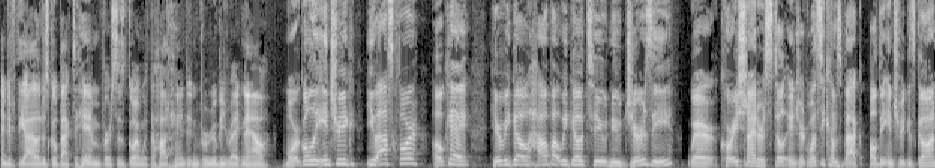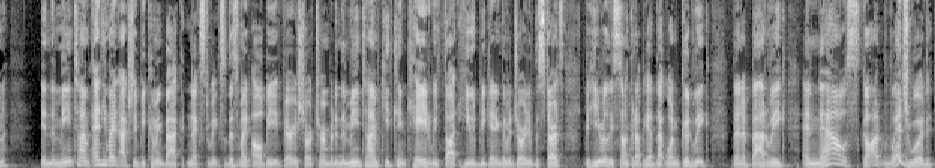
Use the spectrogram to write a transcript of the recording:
And if the Islanders go back to him versus going with the hot hand in Berube right now. More goalie intrigue you ask for? Okay. Here we go. How about we go to New Jersey, where Cory Schneider is still injured. Once he comes back, all the intrigue is gone in the meantime, and he might actually be coming back next week. So this might all be very short term. But in the meantime, Keith Kinkaid, we thought he would be getting the majority of the starts, but he really sunk it up. He had that one good week, then a bad week, and now Scott Wedgewood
